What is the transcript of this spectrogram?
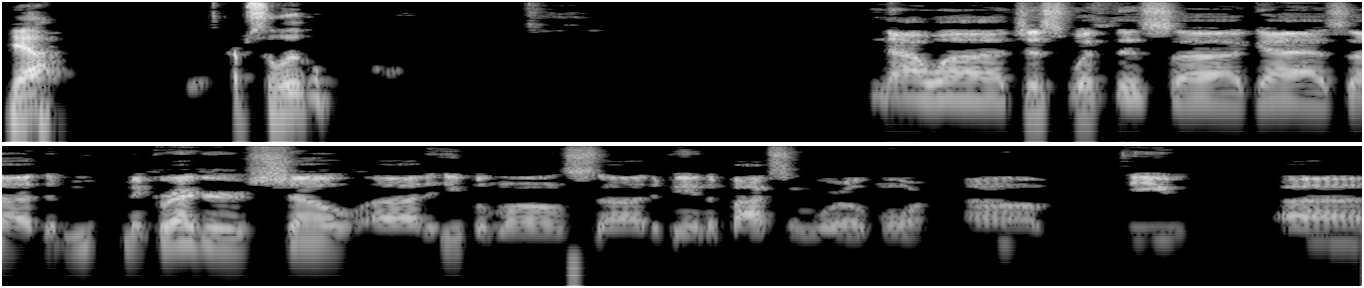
Yeah. Absolutely. Now, uh, just with this, uh, guys, uh, the McGregor show, uh, that he belongs, uh, to be in the boxing world more. Um, do you, uh,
